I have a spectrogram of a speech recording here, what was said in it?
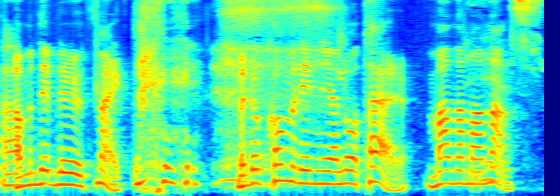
Ja. men det blir utmärkt. Men då kommer din nya låt här. Manna Manna. Yes.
